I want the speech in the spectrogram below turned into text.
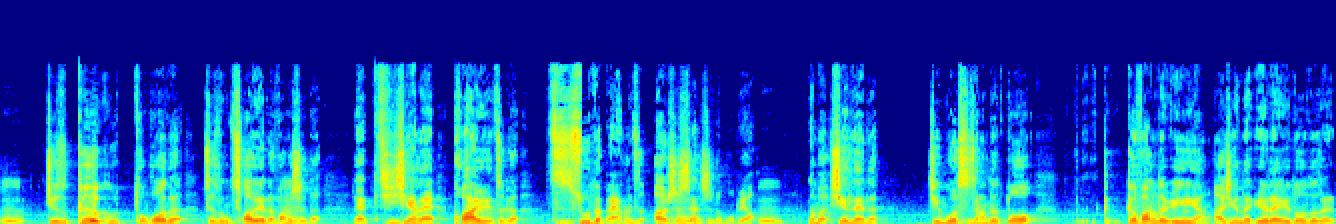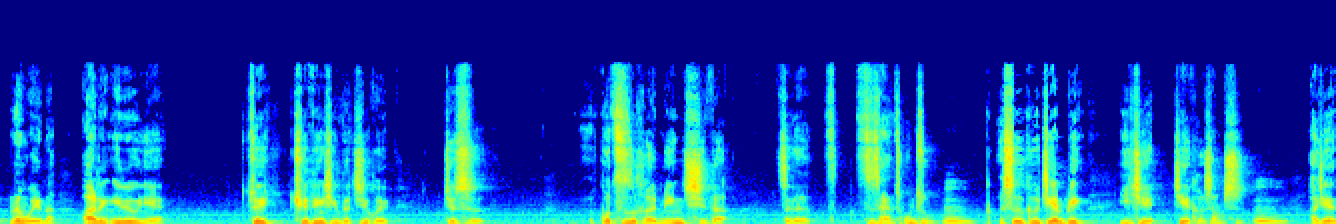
嗯，就是个股突破的这种超越的方式的，来提前来跨越这个指数的百分之二十三十的目标。嗯。那么现在呢，经过市场的多各各方的酝酿，而且呢，越来越多的人认为呢，二零一六年最确定性的机会就是国资和民企的这个资产重组、嗯，收购兼并以及借壳上市，嗯，而且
